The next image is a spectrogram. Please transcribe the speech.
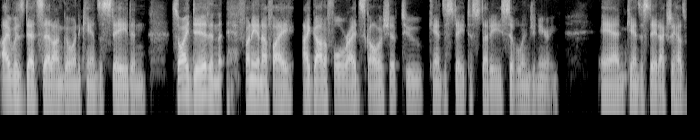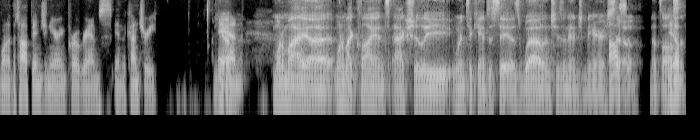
I was dead set on going to Kansas State, and so I did. And funny enough, I I got a full ride scholarship to Kansas State to study civil engineering, and Kansas State actually has one of the top engineering programs in the country. Yep. And one of my uh, one of my clients actually went to Kansas State as well, and she's an engineer. Awesome. So that's awesome. Yep.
